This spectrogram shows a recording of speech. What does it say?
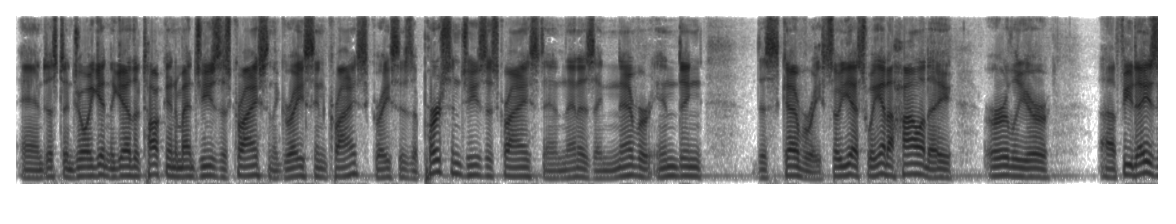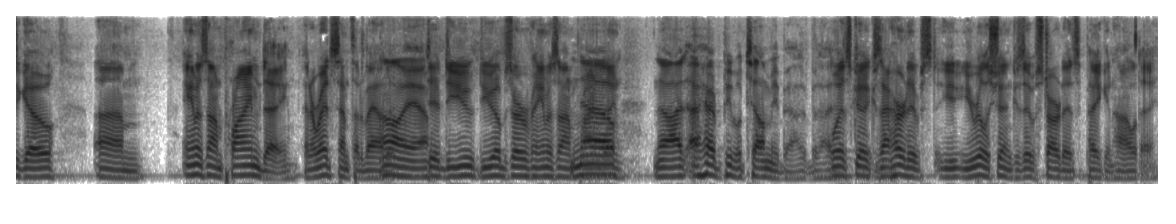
And just enjoy getting together, talking about Jesus Christ and the grace in Christ. Grace is a person, Jesus Christ, and that is a never ending discovery. So, yes, we had a holiday earlier uh, a few days ago. Um, Amazon Prime Day, and I read something about oh, it. Oh yeah. Did do you do you observe Amazon Prime no, Day? No, I, I, heard people tell me about it, but I well, it's good because I heard it. Was, you, you really shouldn't because it was started as a pagan holiday.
